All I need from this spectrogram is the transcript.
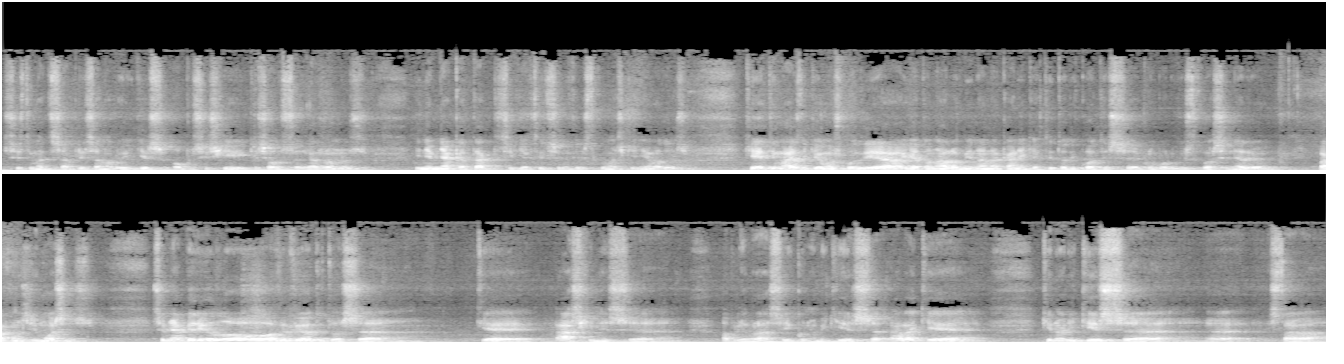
σύστημα της απλής αναλογικής όπως ισχύει και σε όλους τους εργαζόμενους είναι μια κατάκτηση για αυτή του συνεταιριστικού μας κινήματος και ετοιμάζεται και η Ομοσπονδία για τον άλλο μήνα να κάνει και αυτή το δικό της προπολογιστικό συνέδριο. Υπάρχουν ζυμώσεις σε μια περίοδο αβεβαιότητος ε, και άσχημης ε, από πλευράς οικονομικής αλλά και κοινωνικής ε, στα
